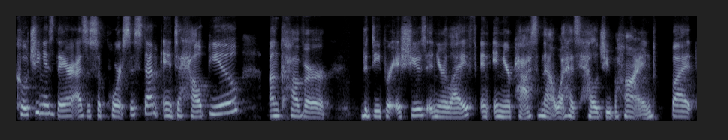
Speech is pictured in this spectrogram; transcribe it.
coaching is there as a support system and to help you uncover the deeper issues in your life and in your past and that what has held you behind. But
